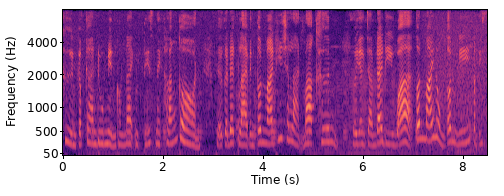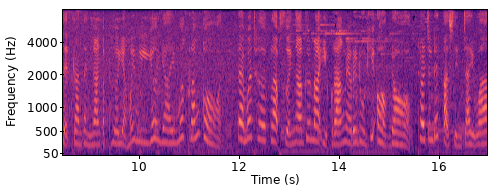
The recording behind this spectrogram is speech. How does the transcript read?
ขื่นกับการดูหมิ่นของนายอุติสในครั้งก่อน เธอก็ได้กลายเป็นต้นไม้ที่ฉลาดมากขึ้น เธอยังจำได้ดีว่าต้นไม้หนุ่มต้นนี้ปฏิเสธการแต่งงานกับเธออย่างไม่มีเยื่อใยเมื่อครั้งก่อน แต่เมื่อเธอกลับสวยงามขึ้นมาอีกครั้งในฤดูที่ออกดอก เธอจึงได้ตัดสินใจว่า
